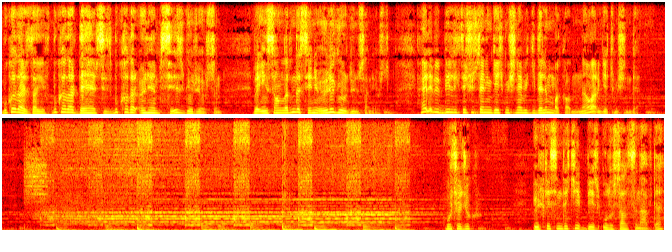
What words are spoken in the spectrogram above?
bu kadar zayıf, bu kadar değersiz, bu kadar önemsiz görüyorsun ve insanların da seni öyle gördüğünü sanıyorsun. Hele bir birlikte şu senin geçmişine bir gidelim bakalım. Ne var geçmişinde? Bu çocuk ülkesindeki bir ulusal sınavda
